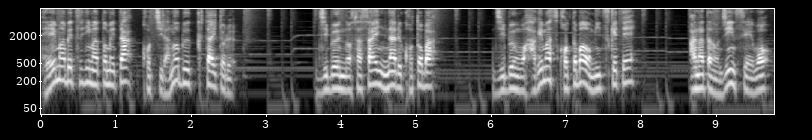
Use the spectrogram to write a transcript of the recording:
テーマ別にまとめたこちらのブックタイトル。自分の支えになる言葉。自分を励ます言葉を見つけてあなたの人生を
